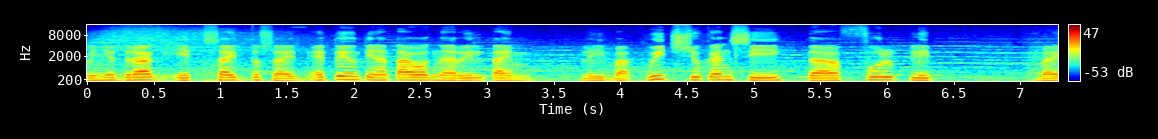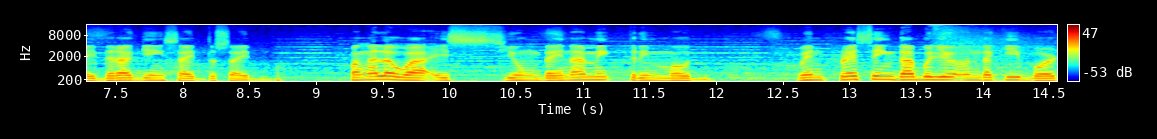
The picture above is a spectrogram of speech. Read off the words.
when you drag it side to side, ito yung tinatawag na real-time playback which you can see the full clip by dragging side to side. Pangalawa is yung dynamic trim mode. When pressing W on the keyboard,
